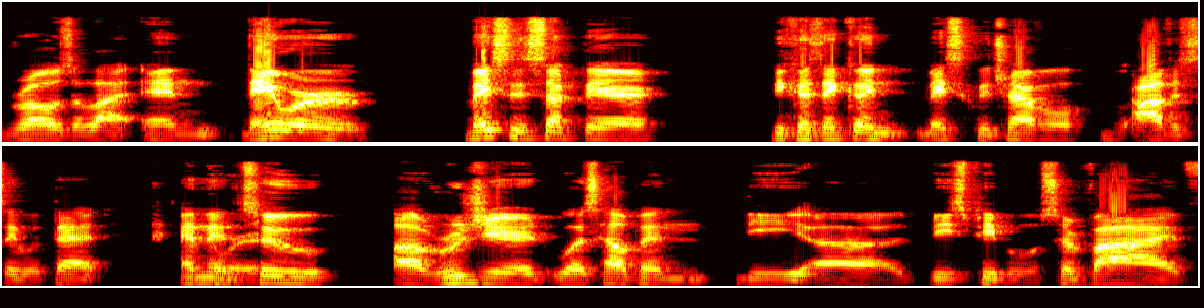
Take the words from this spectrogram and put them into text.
rose a lot, and they were basically stuck there because they couldn't basically travel. Obviously, with that, and then right. two uh, Ruijerd was helping the uh, these people survive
